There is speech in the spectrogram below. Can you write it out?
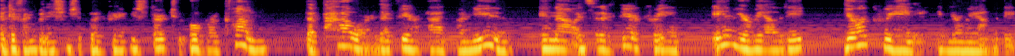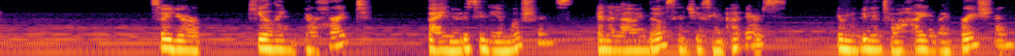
a different relationship with fear. You start to overcome the power that fear had on you. And now instead of fear creating in your reality, you're creating in your reality. So you're healing your heart by noticing the emotions and allowing those and choosing others. You're moving into a higher vibration.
